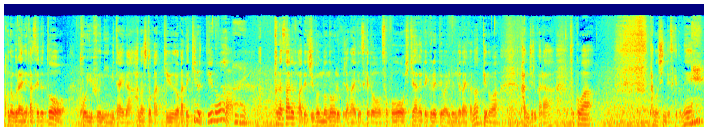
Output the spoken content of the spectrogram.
このぐらい寝かせるとこういうふうにみたいな話とかっていうのができるっていうのは、はい、プラスアルファで自分の能力じゃないですけどそこを引き上げてくれてはいるんじゃないかなっていうのは感じるからそこは楽しいんですけどね。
